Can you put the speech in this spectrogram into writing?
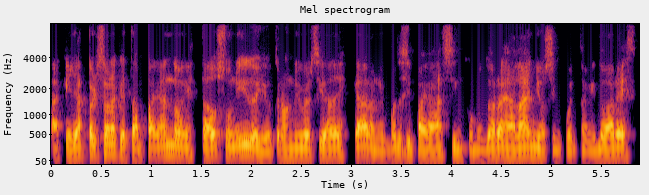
Aquellas personas que están pagando en Estados Unidos y otras universidades caras, no importa si pagan 5 mil dólares al año o 50 mil dólares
